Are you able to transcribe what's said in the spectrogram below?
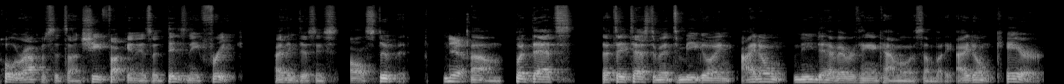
polar opposites on. She fucking is a Disney freak. I think Disney's all stupid. Yeah, Um, but that's that's a testament to me going. I don't need to have everything in common with somebody. I don't care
